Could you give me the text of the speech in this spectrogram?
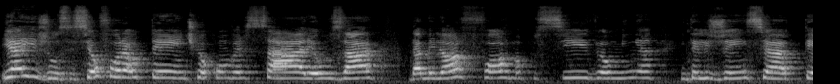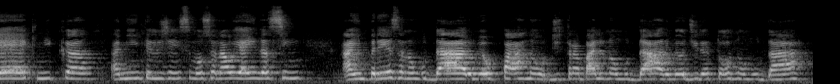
E aí, Jussi, se eu for autêntico, eu conversar, eu usar da melhor forma possível minha inteligência técnica, a minha inteligência emocional e ainda assim a empresa não mudar, o meu par não, de trabalho não mudar, o meu diretor não mudar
